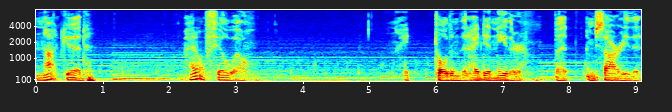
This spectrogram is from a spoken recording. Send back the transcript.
Not good. I don't feel well. I told him that I didn't either, but I'm sorry that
